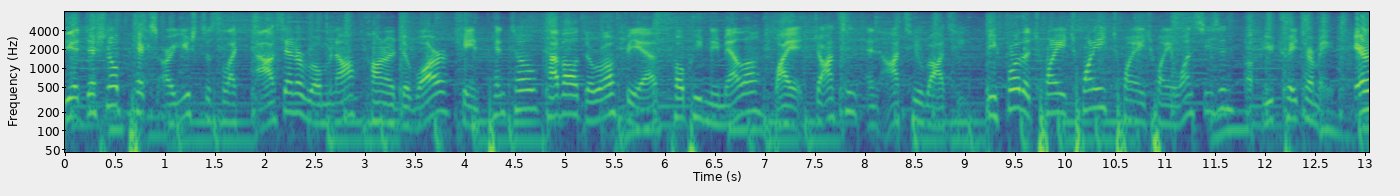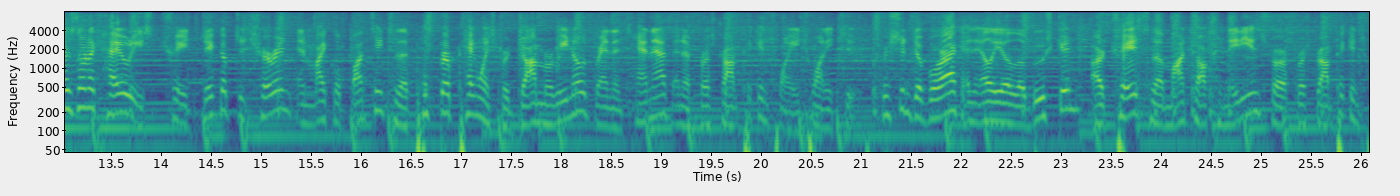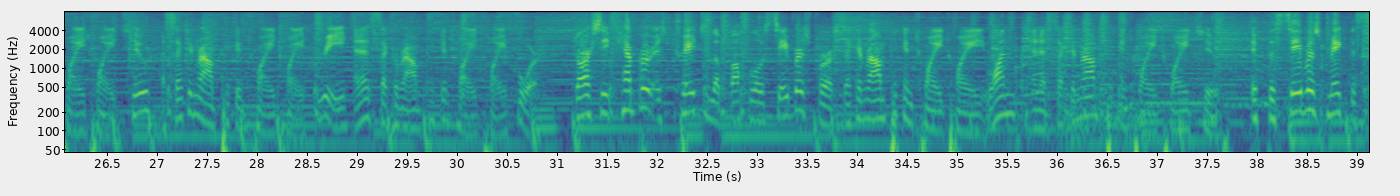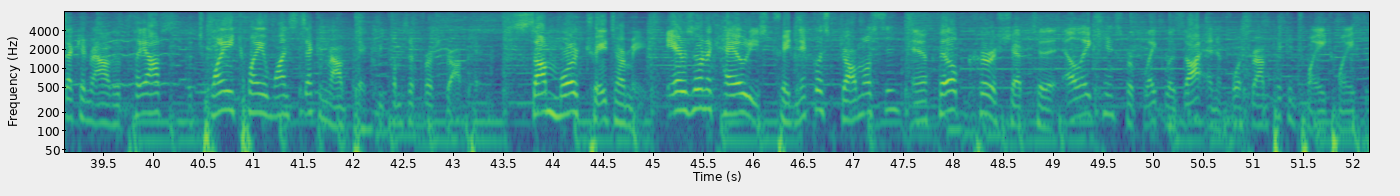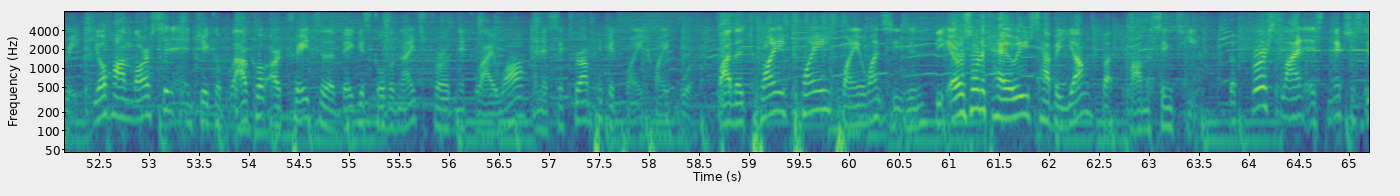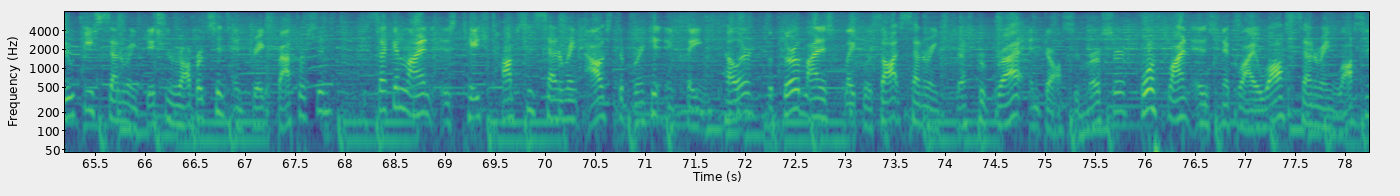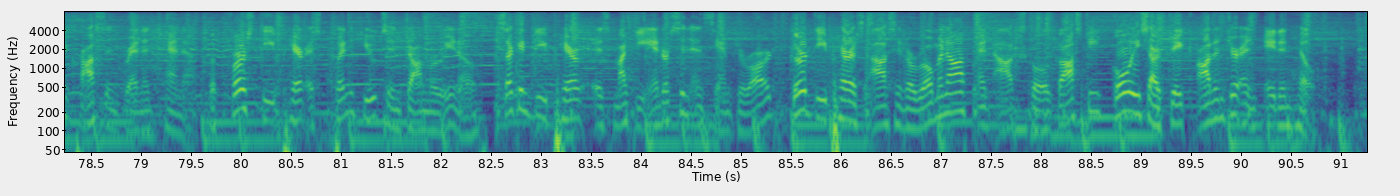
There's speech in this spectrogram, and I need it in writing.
The additional picks are used to select Alexander Romanov, Connor Dewar, Shane Pinto, Pavel Dorofeyev, Topi Niemela, Wyatt Johnston, and Aatu Raty. Before the 2020-2021 season, a few trades are made. Arizona Coyotes trade Jakob Chychrun and Michael Bunting to the Pittsburgh Penguins for John Marino, Brandon Tanev, and a first-round pick in 2022. Christian Dvorak and Ilya Lyubushkin are traded to the Montreal Canadiens for a first-round pick in 2022, a second-round pick in 2023, and a second-round pick in in 2024. Darcy Kuemper is traded to the Buffalo Sabres for a second round pick in 2021 and a second round pick in 2022. If the Sabres make the second round of the playoffs, the 2021 second round pick becomes a first round pick some more trades are made. Arizona Coyotes trade Niklas Hjalmarsson and Philip Kurashev to the LA Kings for Blake Lizotte and a fourth round pick in 2023. Johan Larsson and Jacob Lauko are traded to the Vegas Golden Knights for Nicolas Roy and a sixth round pick in 2024. By the 2020-21 season, the Arizona Coyotes have a young but promising team. The first line is Nick Suzuki centering Jason Robertson and Drake Batherson. Second line is Tage Thompson centering Alex DeBrincat and Clayton Keller. The third line is Blake Lizotte centering Jesper Bratt and Dawson Mercer. Fourth line is Nicolas Roy centering Lawson Crouse and Brandon Tanev. The first D pair is Quinn Hughes and John Marino. Second D pair is Mikey Anderson and Sam Girard. Third D pair is Alexander Romanov and Alex Goligoski. Goalies are Jake Oettinger and Adin Hill.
